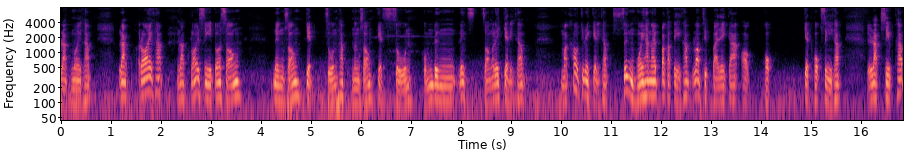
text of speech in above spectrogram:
หลักหน่วยครับ หลักร้อยครับ หลักร้อยสี่ตัวส องหนึ่งสองเจ็ดศูนย์ครับหนึ่งสองเจ็ดศูนย์ผมดึงเลขสองกับเลขเจ็ดอีกครับ มาเข้าที่เลขเจ็ดครับ ซึ่งหวยฮานอยปกติครับ รอบสิบปดนาฬิกาออกหกเจ็ดหกสี่ครับ หลักสิบครับ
